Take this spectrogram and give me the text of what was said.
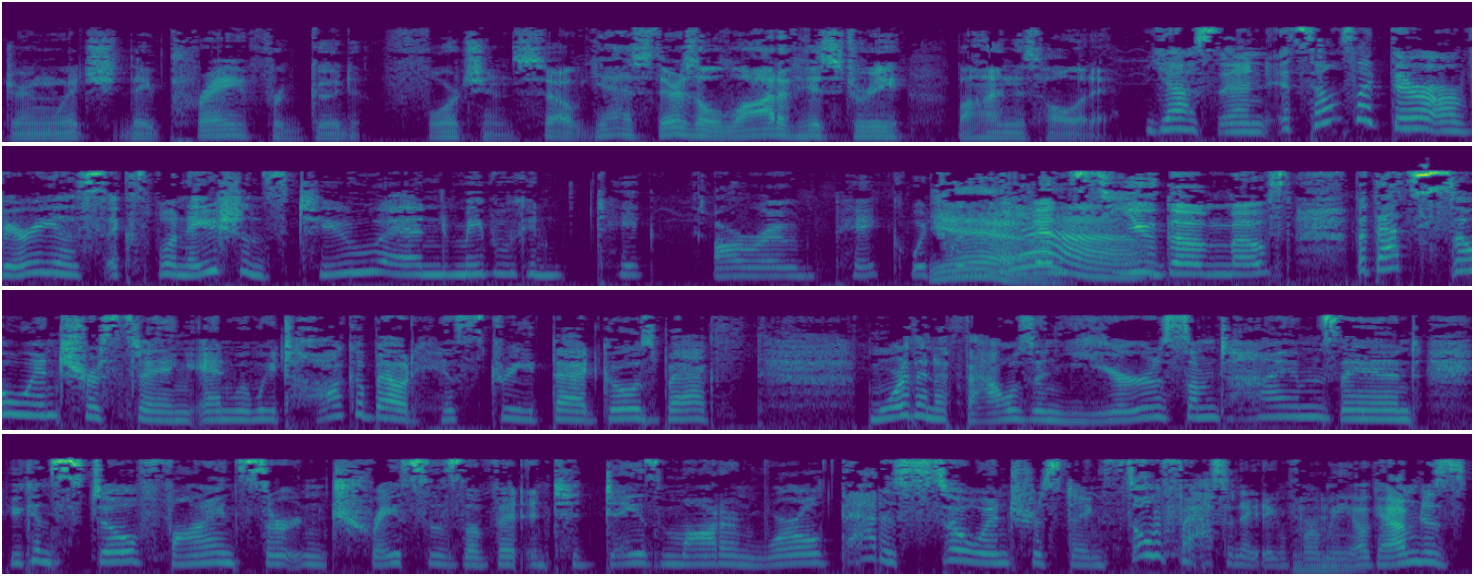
during which they pray for good fortune. So, yes, there's a lot of history behind this holiday. Yes, and it sounds like there are various explanations too, and maybe we can take our own pick, which yeah. would convince yeah. you the most. But that's so interesting. And when we talk about history that goes back more than a thousand years sometimes, and you can still find certain traces of it in today's modern world. That is so interesting, so fascinating for mm -hmm. me. Mm-hmm. Okay, I'm just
